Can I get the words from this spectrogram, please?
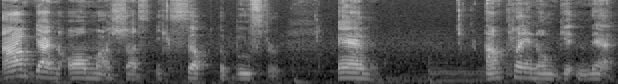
I've gotten all my shots except the booster. And I'm planning on getting that.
